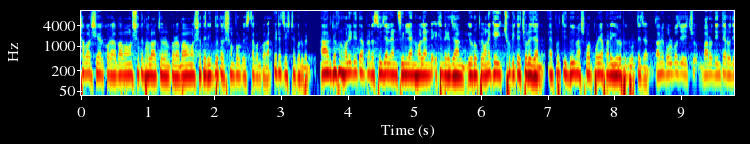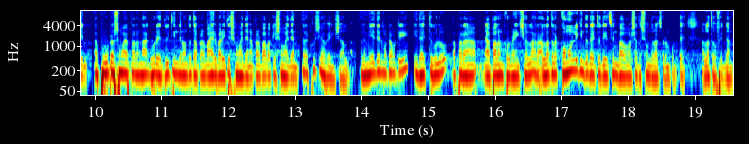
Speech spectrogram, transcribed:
খাবার শেয়ার করা বাবা মার সাথে ভালো আচরণ করা বাবা মার সাথে হৃদ্যতার সম্পর্ক স্থাপন করা, এটা চেষ্টা করবেন। আর যখন হলিডেতে আপনারা সুইজারল্যান্ড, ফিনল্যান্ড, হল্যান্ড, এখান থেকে যান, ইউরোপে, অনেকেই ছুটিতে চলে যান। প্রতি দুই মাস পর পরে আপনারা ইউরোপে ঘুরতে যান। তো আমি বলব যে বারো দিন, তেরো দিন পুরোটা সময় আপনারা না ঘুরে দুই, তিন দিন অন্তত আপনার মায়ের বাড়িতে সময় দেন, আপনার বাবাকে সময় দেন, তারা খুশি হবে ইনশাল্লাহ তাহলে মেয়েদের মোটামুটি এই দায়িত্বগুলো আপনারা পালন করবেন ইনশাল্লাহ আর আল্লাহ তালা কমনলি কিন্তু দায়িত্ব দিয়েছেন বাবা মার সাথে সুন্দর আচরণ করতে। আল্লাহ তৌফিক দান।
